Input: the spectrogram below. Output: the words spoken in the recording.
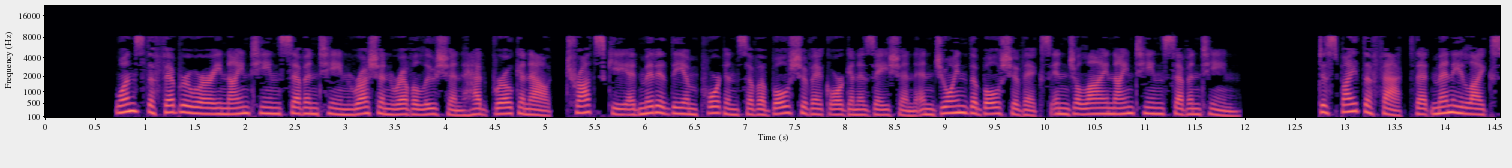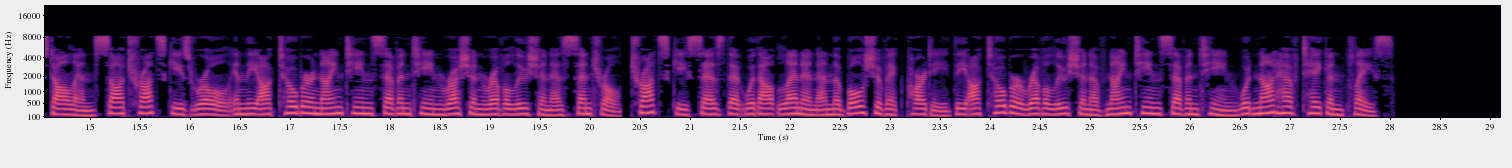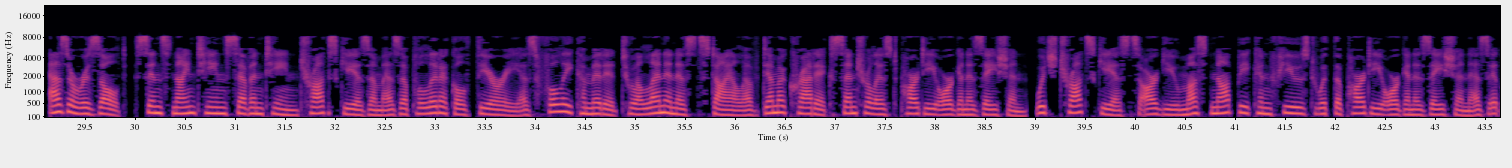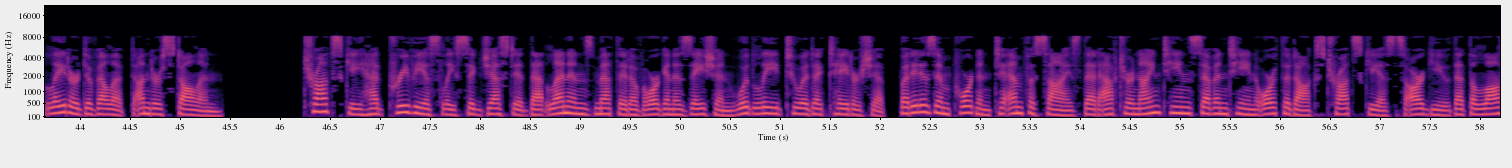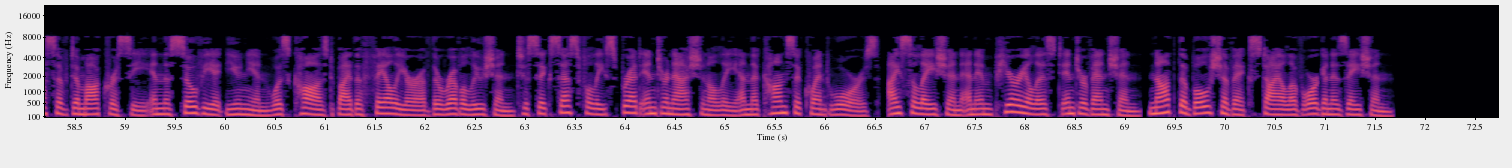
Once the February 1917 Russian Revolution had broken out, Trotsky admitted the importance of a Bolshevik organization and joined the Bolsheviks in July 1917. Despite the fact that many like Stalin saw Trotsky's role in the October 1917 Russian Revolution as central, Trotsky says that without Lenin and the Bolshevik Party the October Revolution of 1917 would not have taken place. As a result, since 1917 Trotskyism as a political theory is fully committed to a Leninist style of democratic centralist party organization, which Trotskyists argue must not be confused with the party organization as it later developed under Stalin. Trotsky had previously suggested that Lenin's method of organization would lead to a dictatorship, but it is important to emphasize that after 1917 Orthodox Trotskyists argue that the loss of democracy in the Soviet Union was caused by the failure of the revolution to successfully spread internationally and the consequent wars, isolation and imperialist intervention, not the Bolshevik style of organization.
